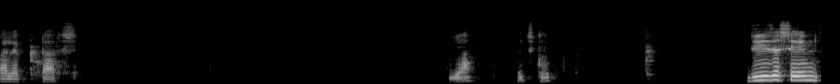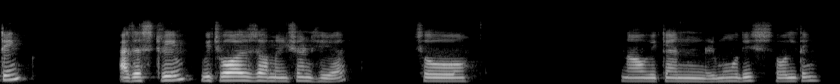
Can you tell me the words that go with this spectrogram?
collectors. Yeah it's good. This is the same thing as a stream which was uh, mentioned here. So now we can remove this whole thing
